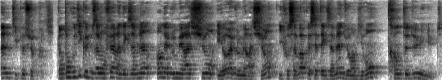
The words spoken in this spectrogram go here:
un petit peu surpris. Quand on vous dit que nous allons faire un examen en agglomération et hors agglomération, il faut savoir que cet examen dure environ 32 minutes.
